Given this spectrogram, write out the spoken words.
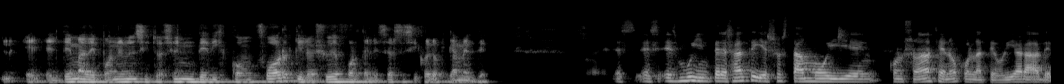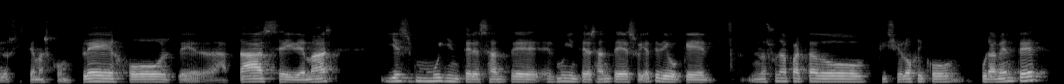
El, tema de ponerlo en situación de disconfort que lo ayude a fortalecerse psicológicamente. Es, es, es, muy interesante y eso está muy en consonancia ¿no? con la teoría de los sistemas complejos, de adaptarse y demás. Y es muy interesante, es muy interesante eso. Ya te digo que no es un apartado fisiológico puramente,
